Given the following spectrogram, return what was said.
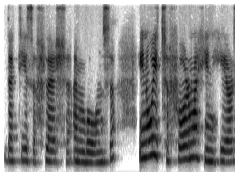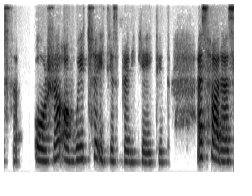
that is flesh and bones, in which form inheres or of which it is predicated, as far as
